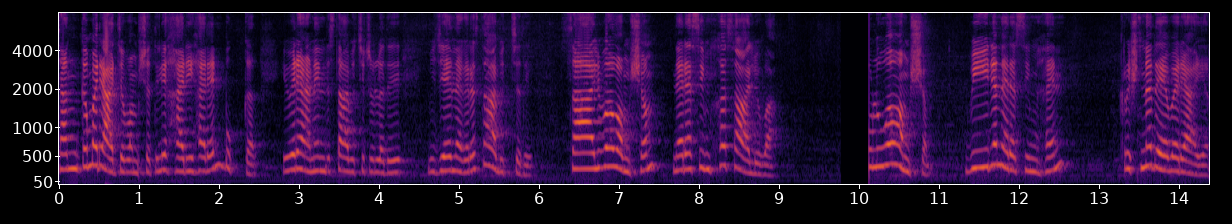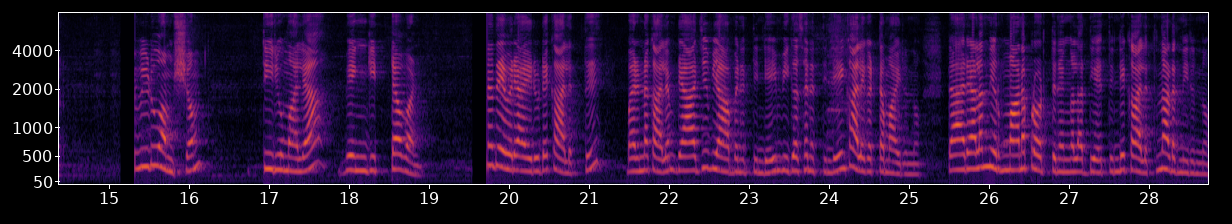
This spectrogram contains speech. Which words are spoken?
സംഗമ രാജവംശത്തിൽ ഹരിഹരൻ ബുക്കർ. ഇവരാണ് എന്ത് സ്ഥാപിച്ചിട്ടുള്ളത്? വിജയനഗരം സ്ഥാപിച്ചത്. സാലുവ വംശം നരസിംഹ സാലുവ. തുളുവ വംശം വീരനരസിംഹൻ കൃഷ്ണദേവരായർ. ദ്രവിഡു വംശം തിരുമല വെങ്കിട്ടവൺ. കൃഷ്ണദേവരായരുടെ കാലത്ത് ഭരണകാലം രാജ്യവ്യാപനത്തിന്റെയും വികസനത്തിന്റെയും കാലഘട്ടമായിരുന്നു. ധാരാളം നിർമ്മാണ പ്രവർത്തനങ്ങൾ അദ്ദേഹത്തിന്റെ കാലത്ത് നടന്നിരുന്നു.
